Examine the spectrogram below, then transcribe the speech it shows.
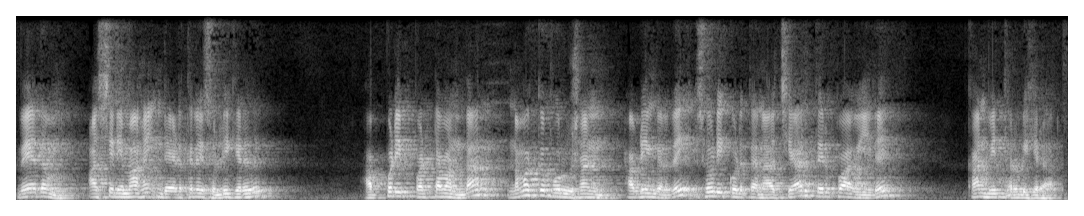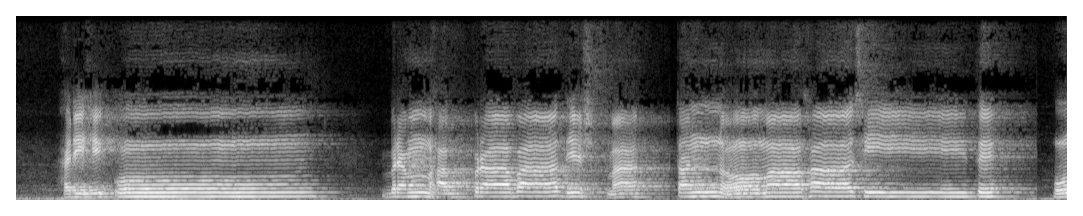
வேதம் ஆச்சரியமாக இந்த இடத்துல சொல்லிக்கிறது அப்படிப்பட்டவன் தான் நமக்கு புருஷன் அப்படிங்கிறதை சோடி கொடுத்த நாச்சியார் திருப்பாவியிலே காண்பித்தருளுகிறார். ஹரி ஓம். ब्रह्म प्रवादिष्म तन्नो माहासीत् ॐ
